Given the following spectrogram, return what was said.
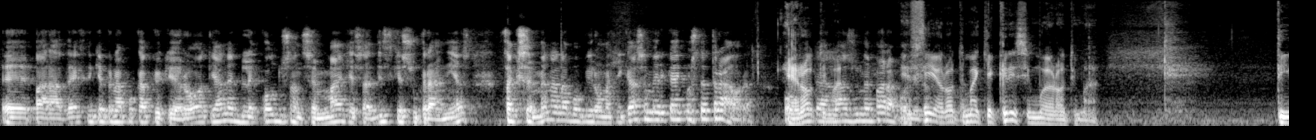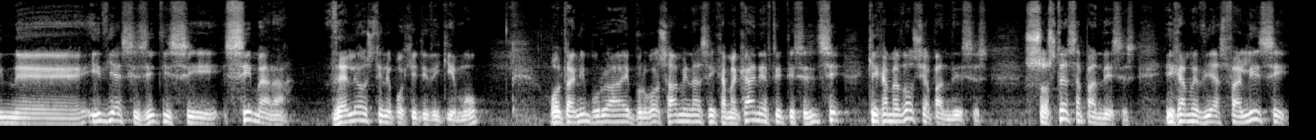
ε, παραδέχτηκε πριν από κάποιο καιρό ότι αν εμπλεκόντουσαν σε μάχες αντίστοιχες της Ουκρανίας θα ξεμέναν από πυρομαχικά σε μερικά 24 ώρα. Ερώτημα, πάρα πολύ ερώτημα και κρίσιμο ερώτημα την ε, ίδια συζήτηση σήμερα, δεν λέω στην εποχή τη δική μου, όταν ήμουν υπουργός Άμυνας, είχαμε κάνει αυτή τη συζήτηση και είχαμε δώσει απαντήσεις. Σωστές απαντήσεις. Είχαμε διασφαλίσει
